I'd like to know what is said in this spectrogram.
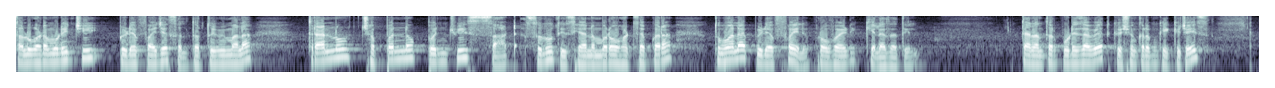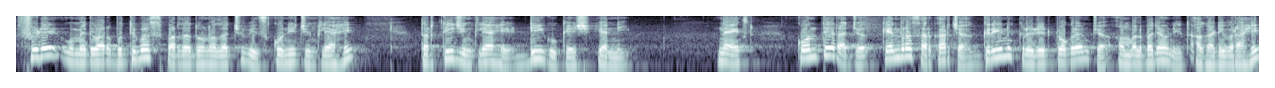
चालू घडामोडींची पी डी एफ पाहिजे असेल तर तुम्ही मला त्र्याण्णव छप्पन्न पंचवीस साठ सदोतीस या नंबरवर व्हॉट्सअप करा. तुम्हाला P D F file provide केल्या जातील. त्यानंतर पुढे जाऊयात. क्वेश्चन क्रमांक एक्केचाळीस. फिडे उमेदवार बुद्धिबळ स्पर्धा दोन हजार चोवीस कोणी जिंकली आहे? तर ती जिंकली आहे डी. गुकेश यांनी. नेक्स्ट कोणते राज्य केंद्र सरकारच्या ग्रीन क्रेडिट प्रोग्रामच्या अंमलबजावणीत आघाडीवर आहे?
